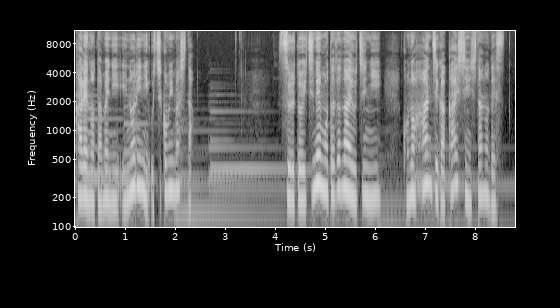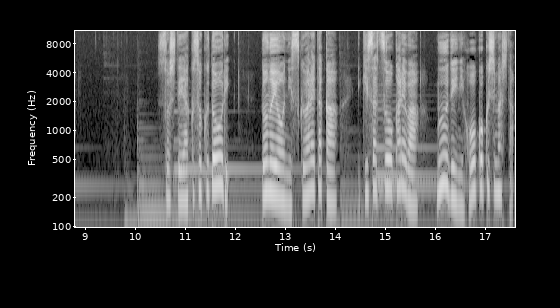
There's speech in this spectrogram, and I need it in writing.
彼のために祈りに打ち込みました。すると一年も経たないうちにこの判事が改心したのです。そして約束通りどのように救われたかいきさつを彼はムーディに報告しました。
